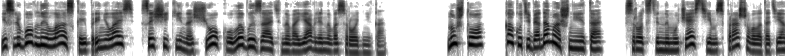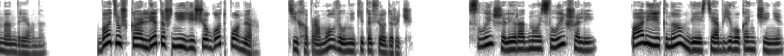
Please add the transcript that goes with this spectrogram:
И с любовной лаской принялась со щеки на щеку лобызать новоявленного сродника. «Ну что, как у тебя домашние-то?» С родственным участием спрашивала Татьяна Андреевна. «Батюшка летошний еще год помер», тихо промолвил Никита Федорович. «Слышали, родной, слышали? Пали и к нам вести об его кончине»,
